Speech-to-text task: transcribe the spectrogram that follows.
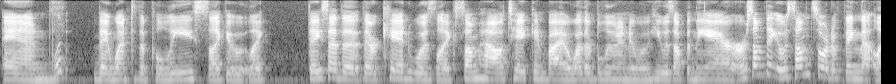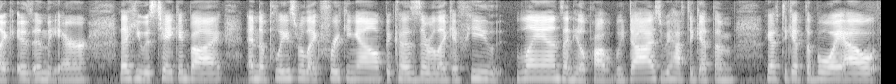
and What? they went to the police. Like it like they said that their kid was like somehow taken by a weather balloon and he was up in the air or something. It was some sort of thing that like is in the air that he was taken by, and the police were like freaking out because they were like, if he lands and he'll probably die, so we have to get them, we have to get the boy out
